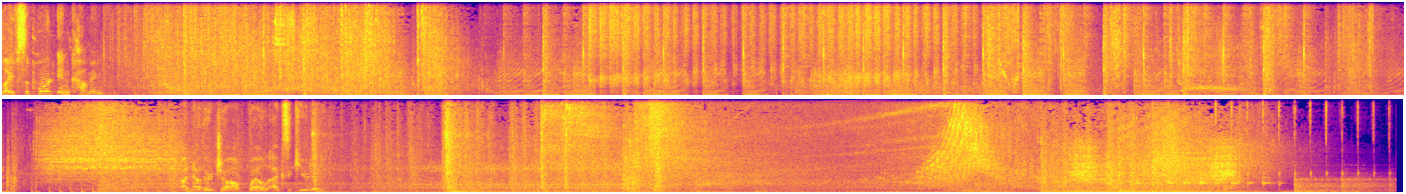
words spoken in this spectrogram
Life support incoming. Another job well executed.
